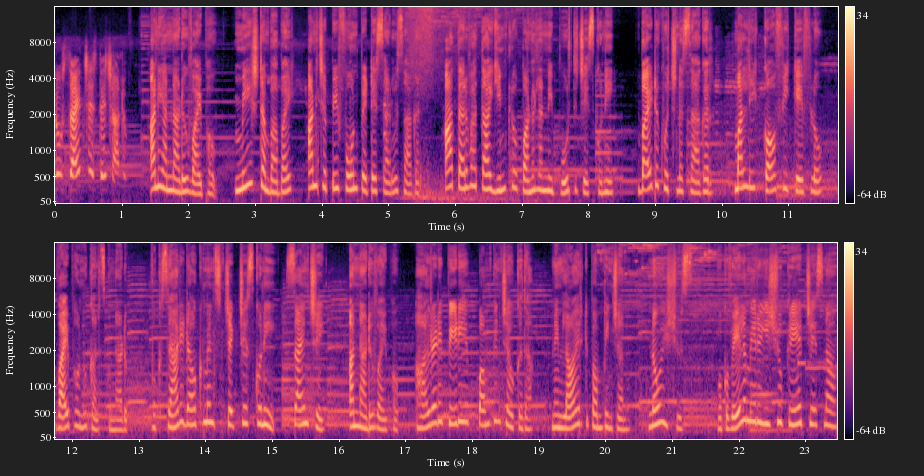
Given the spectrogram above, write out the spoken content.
నువ్వు సైన్ చేస్తే చాలు. అని అన్నాడు వైభవ్. మీ ఇష్టం బాబాయ్ అని చెప్పి ఫోన్ పెట్టేశాడు సాగర్. ఆ తర్వాత ఇంట్లో పనులన్నీ పూర్తి చేసుకుని బయటకు వచ్చిన సాగర్ మళ్ళీ కాఫీ కేఫ్లో వైభవ్ను కలుసుకున్నాడు. ఒకసారి డాక్యుమెంట్స్ చెక్ చేసుకుని సైన్ చేయి అన్నాడు వైభవ్. ఆల్రెడీ పీడీఎఫ్ పంపించావు కదా. నేను లాయర్కి పంపించాను. No issues. ఒకవేళ మీరు ఇష్యూ క్రియేట్ చేసినా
